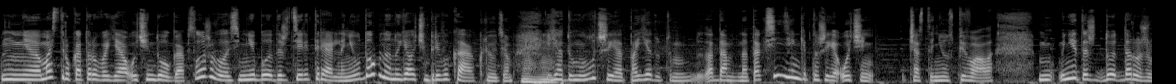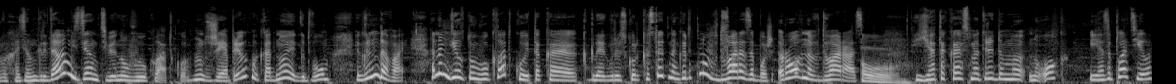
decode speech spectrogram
мастеру, которого я очень долго обслуживалась, мне было даже территориально неудобно, но я очень привыкаю к людям. Мгм. И я думаю, лучше я поеду, там, отдам на такси деньги, потому что я очень часто не успевала. Мне это дороже выходило. Он говорит, давай мы сделаем тебе новую укладку. Ну, потому что я привыкла к одной и к двум. Я говорю, ну давай. Она мне делает новую укладку, и такая, когда я говорю, сколько стоит, она говорит, ну, в два раза больше. Ровно в два раза. О. Я такая смотрю, думаю, ну ок, и я заплатила.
